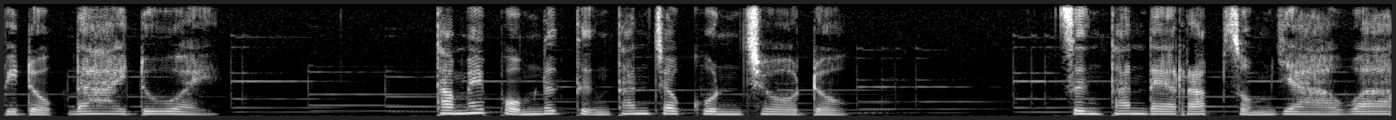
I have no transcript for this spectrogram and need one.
ปิฎกได้ด้วยทำให้ผมนึกถึงท่านเจ้าคุณโชดก ซึ่งท่านได้รับสมญาว่า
